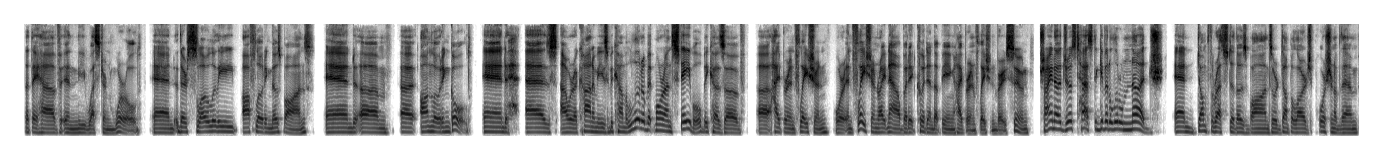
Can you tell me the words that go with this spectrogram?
that they have in the Western world. And they're slowly offloading those bonds and um, uh, onloading gold. And as our economies become a little bit more unstable because of uh, hyperinflation or inflation right now, but it could end up being hyperinflation very soon, China just has to give it a little nudge and dump the rest of those bonds or dump a large portion of them.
